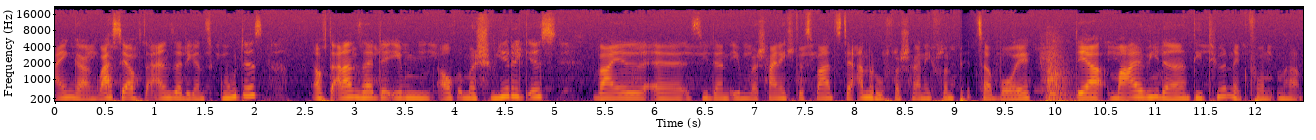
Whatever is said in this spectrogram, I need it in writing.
Eingang, was ja auf der einen Seite ganz gut ist, auf der anderen Seite eben auch immer schwierig ist, weil äh, sie dann eben wahrscheinlich, das war jetzt der Anruf wahrscheinlich von Pizzaboy, der mal wieder die Tür nicht gefunden hat.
